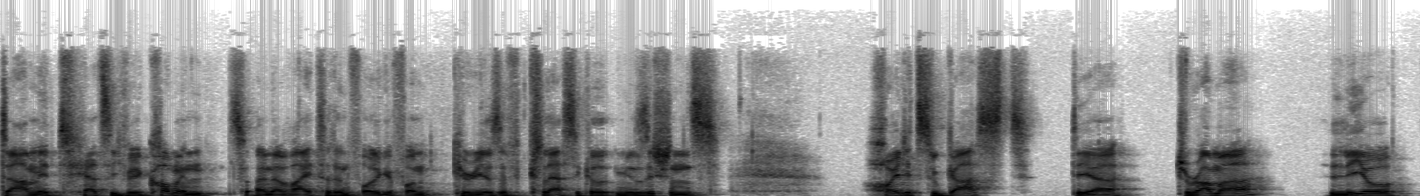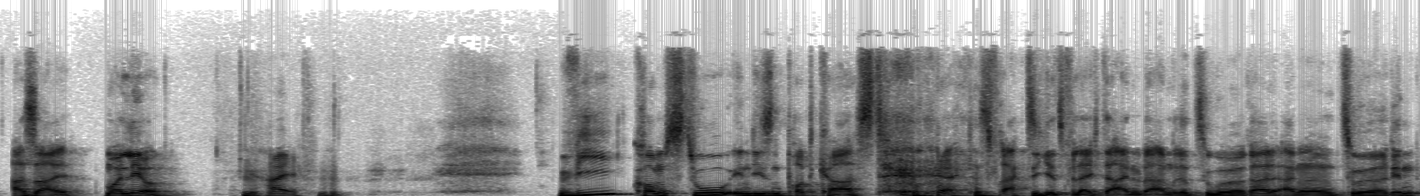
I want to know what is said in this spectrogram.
damit herzlich willkommen zu einer weiteren Folge von Careers of Classical Musicians. Heute zu Gast der Drummer Leo Asal. Moin Leo. Hi. Wie kommst du in diesen Podcast? Das fragt sich jetzt vielleicht der ein oder andere Zuhörer, der eine oder andere Zuhörerin.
